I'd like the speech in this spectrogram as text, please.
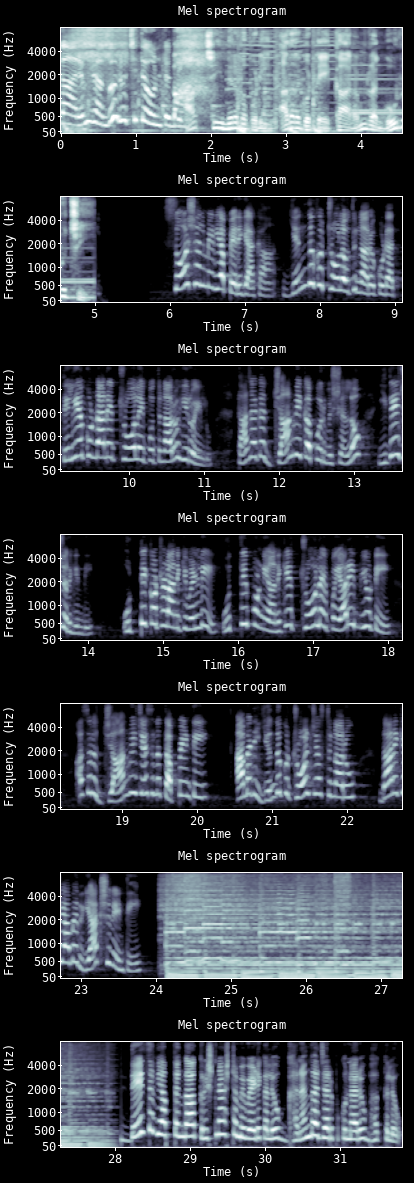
కారం రంగు రుచితో ఉంటుంది. ఆచి మిరపపొడి అదరగొట్టే కారం రంగు రుచి. సోషల్ మీడియా పెరిగాక ఎందుకు ట్రోల్ అవుతున్నారో కూడా తెలియకుండానే ట్రోల్ అయిపోతున్నారు హీరోయిన్లు. తాజాగా జాన్వీ కపూర్ విషయంలో ఇదే జరిగింది. ఉట్టి కొట్టడానికి వెళ్ళి ఉత్తి పుణ్యానికి ట్రోల్ అయిపోయారు ఈ బ్యూటీ. అసలు జాన్వీ చేసిన తప్పేంటి? ఆమెని ఎందుకు ట్రోల్ చేస్తున్నారు? దానికి ఆమె రియాక్షన్ ఏంటి? దేశవ్యాప్తంగా కృష్ణాష్టమి వేడుకలు ఘనంగా జరుపుకున్నారు భక్తులు.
